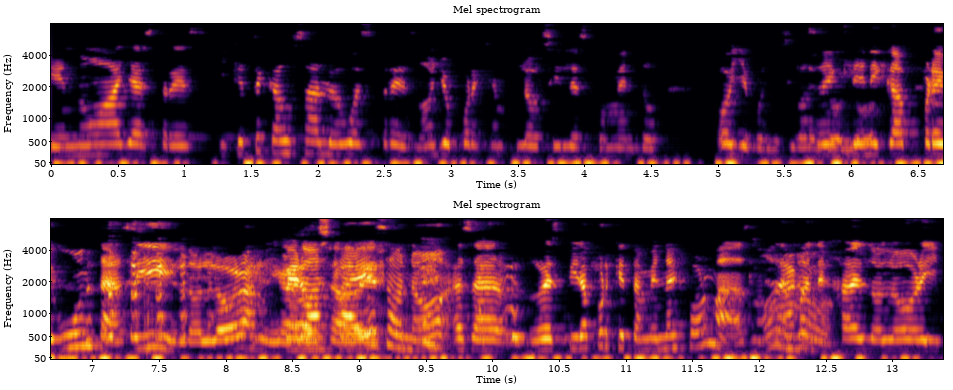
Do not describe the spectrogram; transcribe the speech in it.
que no haya estrés. ¿Y qué te causa luego estrés? ¿no? Yo, por ejemplo, si les comento, oye, bueno, si vas a ir en clínica, pregunta, sí. el dolor, amiga. Pero hasta eso, ¿no? O sea, respira porque también hay formas, ¿no? De manejar el dolor y,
